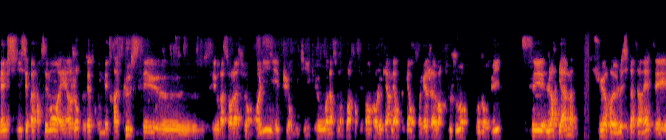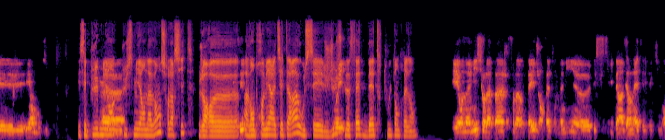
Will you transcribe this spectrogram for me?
Même si c'est pas forcément, et un jour peut-être qu'on ne mettra que ces, euh, ces brasseurs-là en ligne et puis en boutique euh, ou inversement. Pour l'instant, c'est pas encore le cas, mais en tout cas, on s'engage à avoir toujours aujourd'hui c'est leur gamme sur le site internet et, et en boutique. Et c'est plus mis, en, euh, plus mis en avant sur leur site? Genre euh, avant-première, etc. Ou c'est juste le fait d'être tout le temps présent? Et on a mis sur la page, sur la homepage, en fait, on a mis euh, l'exclusivité Internet. Et effectivement,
